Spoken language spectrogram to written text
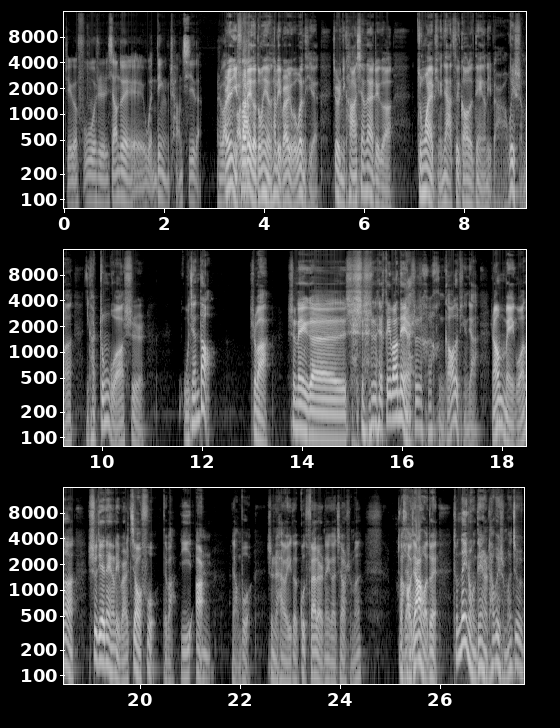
这个服务是相对稳定长期的，是吧？而且你说这个东西，它里边有个问题，就是你看啊，现在这个。中外评价最高的电影里边啊，为什么你看中国是《无间道》，是吧？是那个是那黑帮电影是很很高的评价。然后美国呢，世界电影里边《教父》，对吧？一二两部，甚至还有一个《Goodfeller》，那个叫什么？好家伙，对，就那种电影，它为什么就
